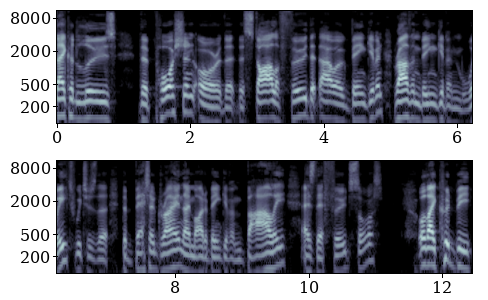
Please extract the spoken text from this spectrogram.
They could lose the portion or the, the style of food that they were being given. Rather than being given wheat, which is the, the better grain, they might have been given barley as their food source. Or they could be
